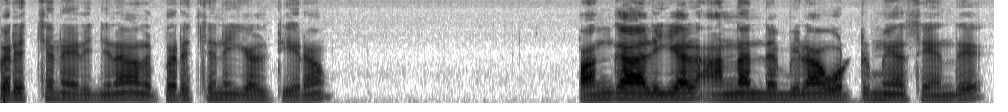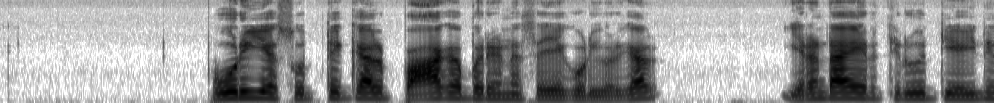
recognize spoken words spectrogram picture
பிரச்சனை இருந்துச்சுன்னா அந்த பிரச்சனைகள் தீரும். பங்காளிகள் அண்ணன் தம்பிலாம் ஒற்றுமையாக சேர்ந்து பூரிய சொத்துக்கள் பாகப்பிரிவினை செய்யக்கூடியவர்கள் இரண்டாயிரத்தி இருபத்தி ஐந்து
